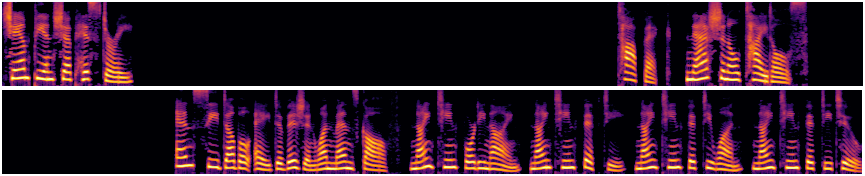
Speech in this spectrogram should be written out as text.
Championship history. Topic: National titles. NCAA Division I Men's Golf, 1949, 1950, 1951, 1952.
